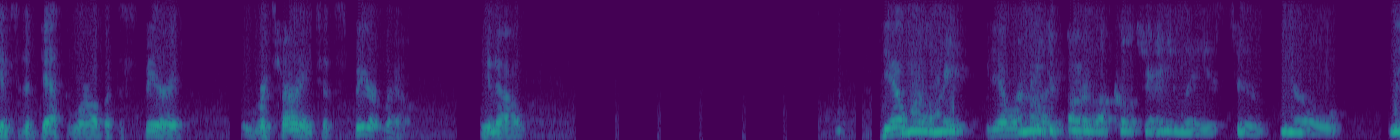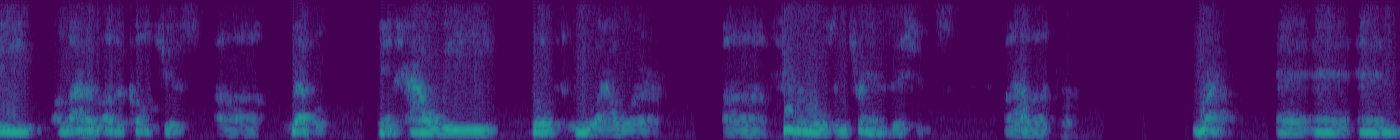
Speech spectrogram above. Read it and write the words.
into the death world, but the spirit returning to the spirit realm, you know. Yeah, You know, a ma- yeah, well, a major part of our culture anyway is to, you know, we a lot of other cultures uh, revel in how we go through our uh, funerals and transitions. Uh, Right, and, and and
